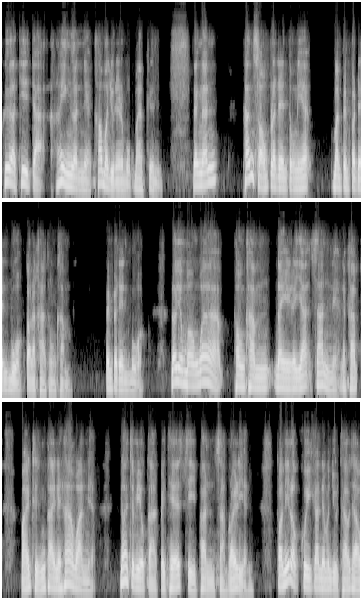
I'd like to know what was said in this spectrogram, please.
เพื่อที่จะให้เงินเนี่ยเข้ามาอยู่ในระบบมากขึ้น ดังนั้นทั้งสองประเด็นตรงนี้มันเป็นประเด็นบวกต่อราคาทองคำเป็นประเด็นบวก แล้วยังมองว่า ทองคำในระยะสั้นเนี่ยนะครับหมายถึงภายใน 5 วันเนี่ยน่าจะมีโอกาสไปเทส 4,300 เหรียญ ตอนนี้เราคุยกันเนี่ยมันอยู่แถวแถว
